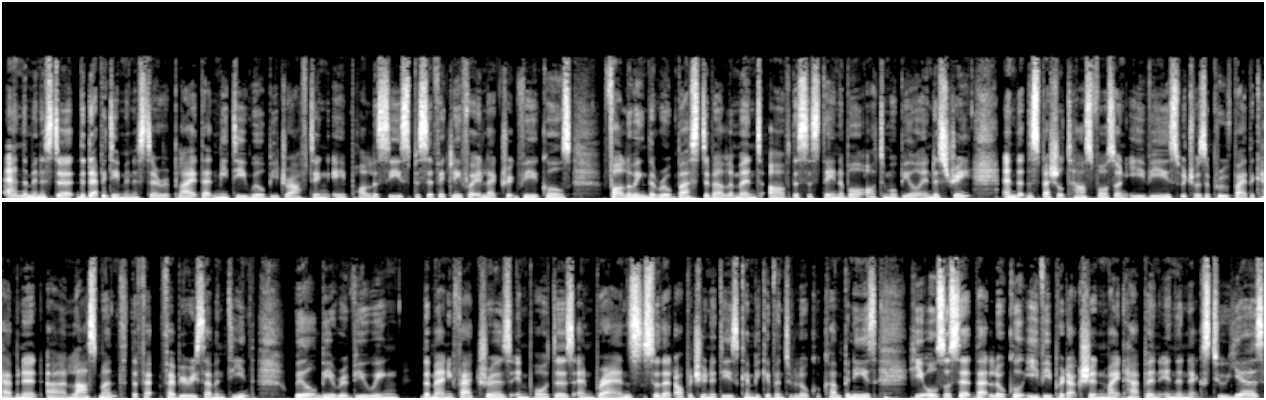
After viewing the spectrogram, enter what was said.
And the minister, the deputy minister, replied that MITI will be drafting a policy specifically for electric vehicles following the robust development of the sustainable automobile industry, and that the special task force on EVs, which was approved by the cabinet uh, last month, the fe- February 17th, will be reviewing the manufacturers, importers, and brands so that opportunities can be given to local companies. He also said that local EV production might happen in the next two years,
